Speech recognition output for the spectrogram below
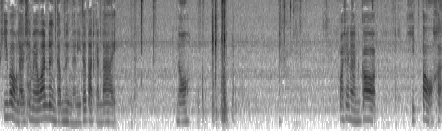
พี่บอกแล้วใช่ไหมว่า 1 กับ 1 อันนี้จะตัดกันได้เนาะเพราะฉะนั้นก็ คิดต่อค่ะ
